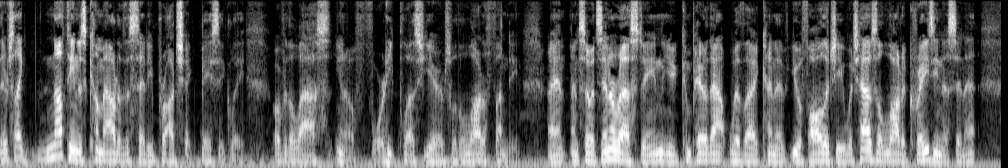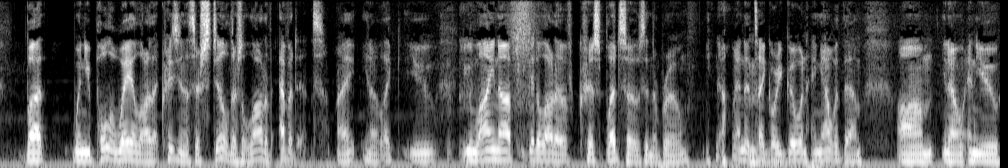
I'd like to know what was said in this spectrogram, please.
there's like nothing has come out of the SETI project basically over the last you know 40 plus years with a lot of funding, right? And so it's interesting. You compare that with like kind of ufology, which has a lot of craziness in it, but when you pull away a lot of that craziness, there's still there's a lot of evidence, right? You know, like you you line up, you get a lot of Chris Bledsoes in the room, you know, and it's like, or you go and hang out with them, um, you know, and you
